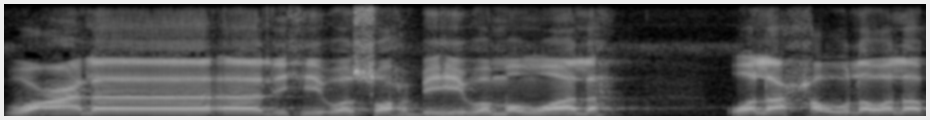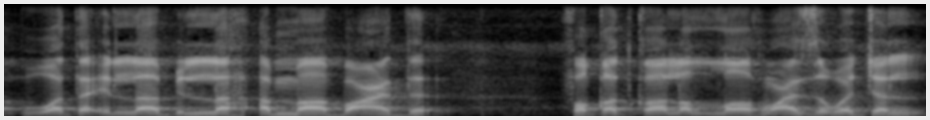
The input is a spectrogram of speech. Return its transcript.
وعلى آله وصحبه ومن والاه. ولا حول ولا قوة إلا بالله أما بعد. فقد قال الله عز وجل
